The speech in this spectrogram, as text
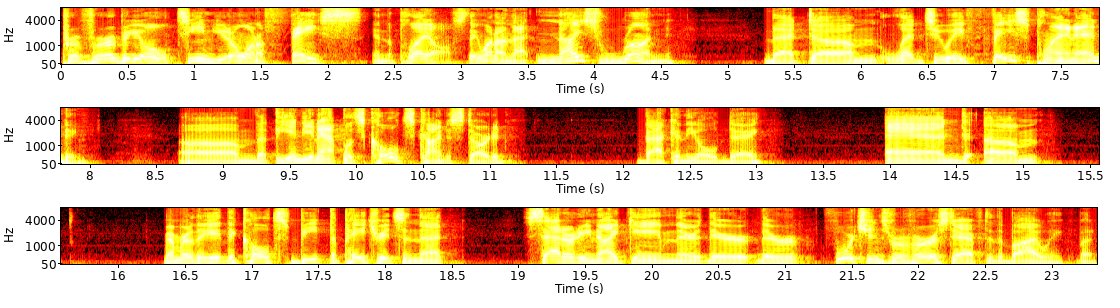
proverbial team you don't want to face in the playoffs. They went on that nice run that um, led to a face plan ending um, that the Indianapolis Colts kind of started back in the old day. And um, remember, the the Colts beat the Patriots in that Saturday night game. Their their their fortunes reversed after the bye week. But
